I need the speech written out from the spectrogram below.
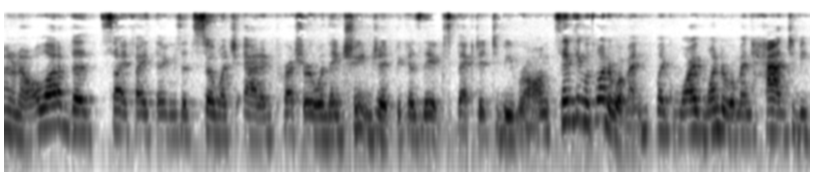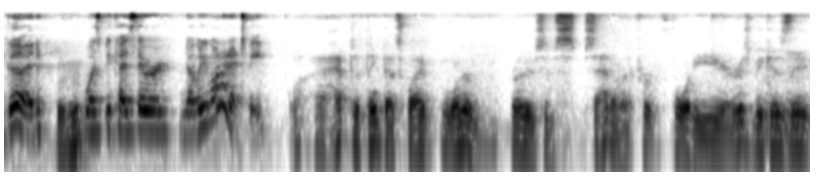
I don't know. A lot of the sci-fi things, it's so much added pressure when they change it because they expect it to be wrong. Same thing with Wonder Woman. Like why Wonder Woman had to be good Mm-hmm. was because they were nobody wanted it to be. Well, I have to think that's why Warner Brothers have sat on it for 40 years because they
